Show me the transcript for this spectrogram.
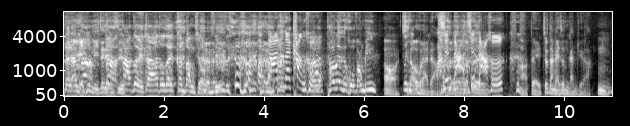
大家没空理这件事。大队大家都在看棒球，大家正在抗和，掏那个火防兵哦，迟早会回来的啊。先打 先打和啊，对，就大概这种感觉啊。嗯，嗯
